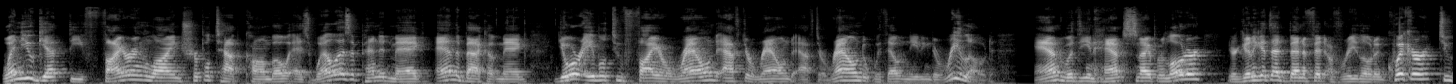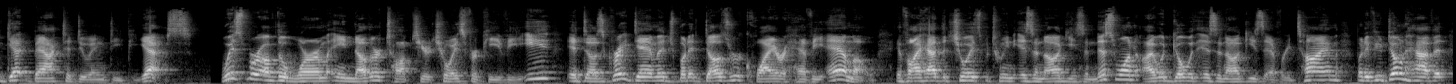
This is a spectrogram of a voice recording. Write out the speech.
When you get the firing line triple tap combo as well as appended mag and the backup mag, you're able to fire round after round after round without needing to reload. And with the enhanced sniper loader, you're going to get that benefit of reloading quicker to get back to doing DPS. Whisper of the Worm, another top tier choice for PvE. It does great damage, but it does require heavy ammo. If I had the choice between Izanagi's and this one, I would go with Izanagi's every time, but if you don't have it,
